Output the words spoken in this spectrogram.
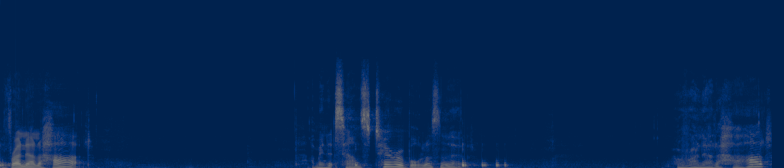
I've run out of heart. I mean, it sounds terrible, doesn't it? I've run out of heart.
